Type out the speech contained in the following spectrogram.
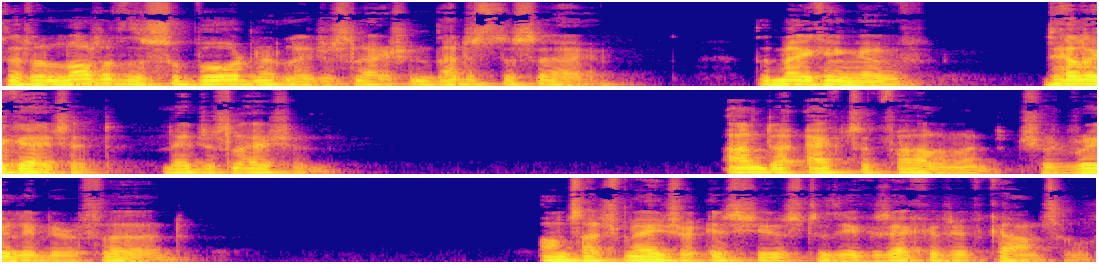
that a lot of the subordinate legislation, that is to say, the making of delegated legislation under Acts of Parliament should really be referred on such major issues to the Executive Council,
